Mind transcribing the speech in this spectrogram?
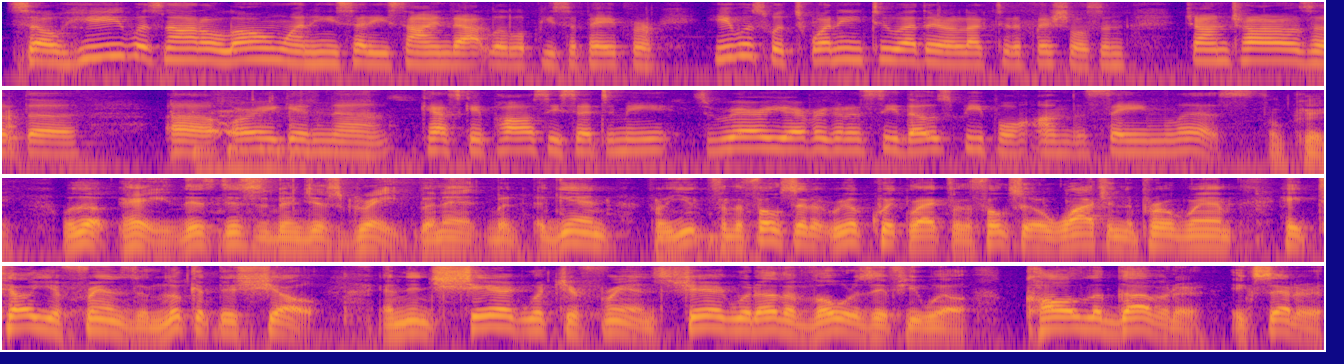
So he was not alone when he said he signed that little piece of paper. He was with 22 other elected officials. And John Charles of the uh, Oregon uh, Cascade Policy said to me, It's rare you're ever going to see those people on the same list. Okay. Well, look, hey, this this has been just great, but uh, but again, for you, for the folks that are real quick, like for the folks that are watching the program, hey, tell your friends to look at this show, and then share it with your friends, share it with other voters, if you will. Call the governor, etc.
